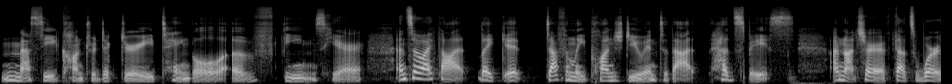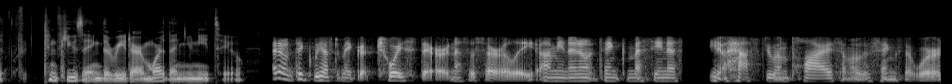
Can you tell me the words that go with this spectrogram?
messy contradictory tangle of themes here. And so I thought like it definitely plunged you into that headspace. I'm not sure if that's worth confusing the reader more than you need to. I don't think we have to make a choice there necessarily. I mean, I don't think messiness you know, has to imply some of the things that we're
